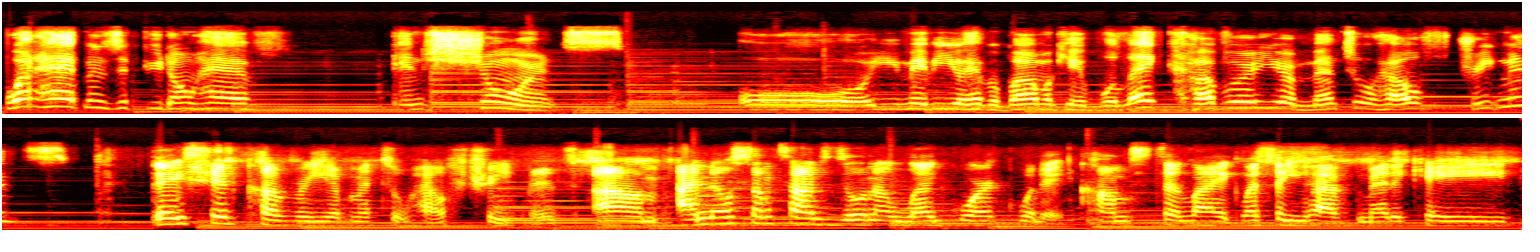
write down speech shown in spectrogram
What happens if you don't have insurance or you maybe you have Obamacare, will that cover your mental health treatments? They should cover your mental health treatments. Um, I know sometimes doing a legwork when it comes to like, let's say you have Medicaid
